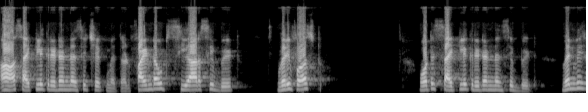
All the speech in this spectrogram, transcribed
a cyclic redundancy check method? Find out crc bit. Very first what is cyclic redundancy bit? When we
